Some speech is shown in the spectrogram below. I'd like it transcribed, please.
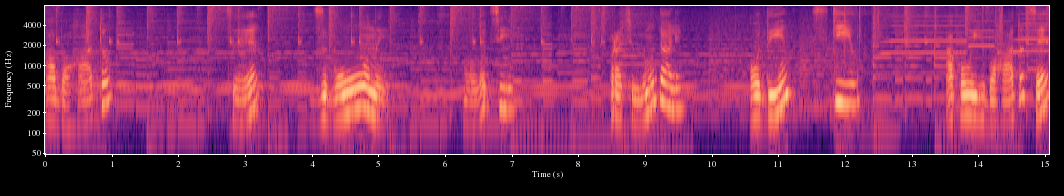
а багато це дзвони. Молодці. Працюємо далі. Один стіл. А коли їх багато, це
